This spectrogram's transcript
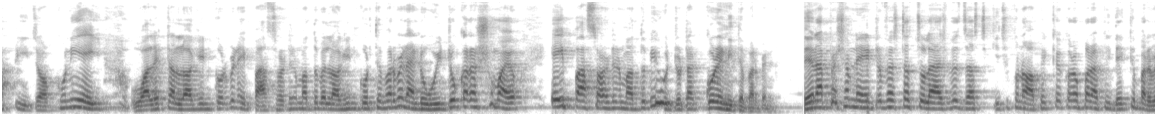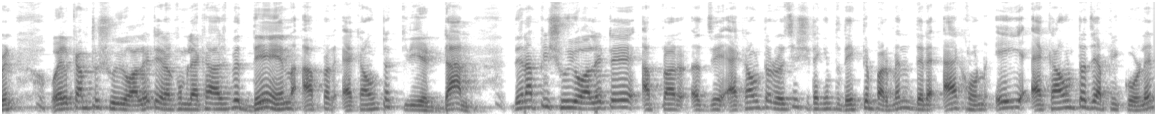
আপনি যখনই এই ওয়ালেটটা লগ ইন করবেন, এই পাসওয়ার্ডের মাধ্যমে লগ করতে পারবেন অ্যান্ড উইড্রো করার সময়ও এই পাসওয়ার্ডের মাধ্যমেই উইড্রোটা করে নিতে পারবেন। দেন আপনার সামনে ইন্টারফেসটা চলে আসবে জাস্ট কিছুক্ষণ অপেক্ষা করার পর আপনি দেখতে পারবেন ওয়েলকাম টু সুই ওয়ালেট এরকম লেখা আসবে দেন আপনার অ্যাকাউন্টটা ক্রিয়েট ডান দেন আপনি সুই ওয়ালেটে আপনার যে অ্যাকাউন্টটা রয়েছে সেটা কিন্তু দেখতে পারবেন। দেন এখন এই অ্যাকাউন্টটা যে আপনি করলেন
